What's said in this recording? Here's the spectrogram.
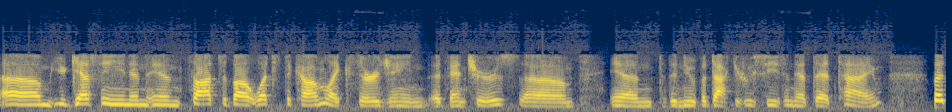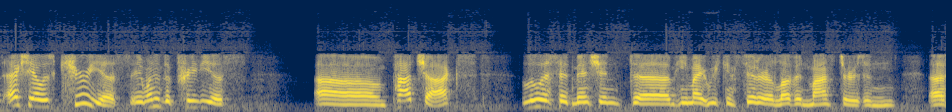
um, your guessing and, and thoughts about what's to come, like Jane Adventures um, and the new Doctor Who season at that time. But actually, I was curious. In one of the previous um, Louis had mentioned uh, he might reconsider Love and Monsters and uh,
